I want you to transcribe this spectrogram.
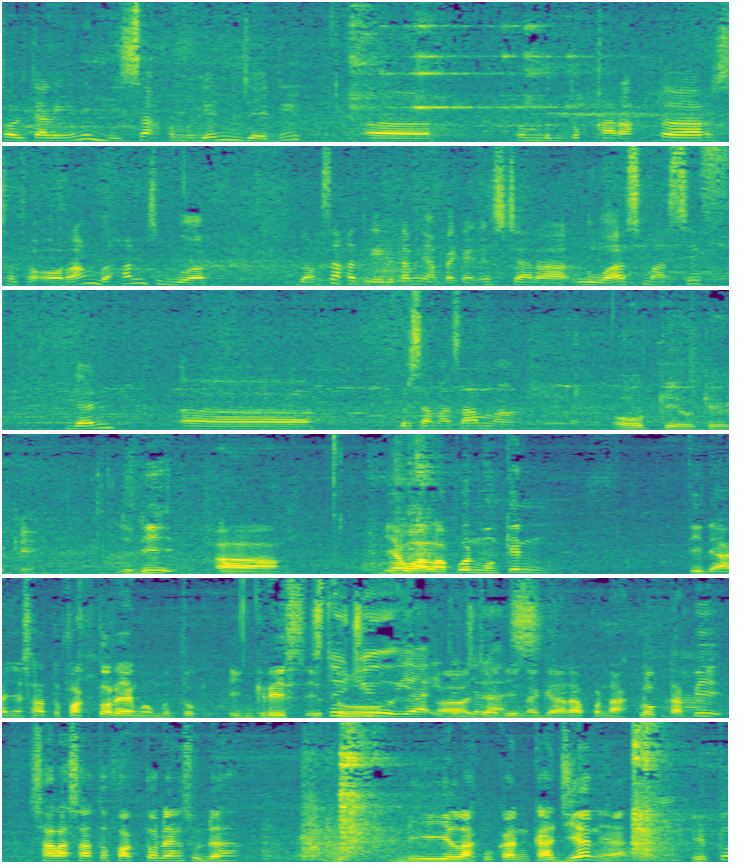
storytelling ini bisa kemudian menjadi eh, pembentuk karakter seseorang bahkan sebuah bangsa ketika kita menyampaikannya secara luas, masif dan eh, bersama-sama. Oke oke oke. Jadi eh, ya walaupun mungkin tidak hanya satu faktor yang membentuk Inggris itu Setuju, ya, itu jelas. jadi negara penakluk, tapi salah satu faktor yang sudah di- dilakukan kajiannya itu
